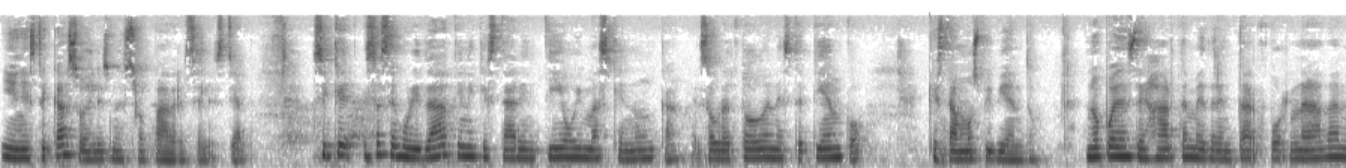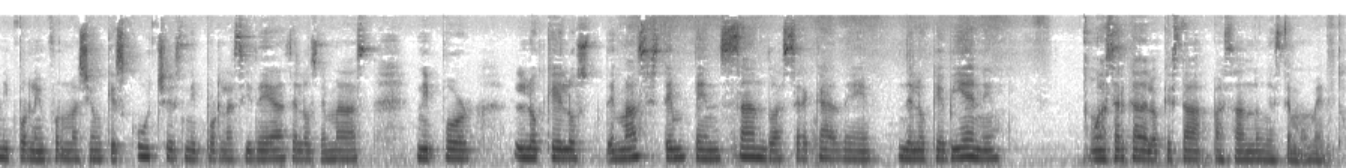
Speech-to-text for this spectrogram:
Y en este caso Él es nuestro Padre Celestial. Así que esa seguridad tiene que estar en ti hoy más que nunca, sobre todo en este tiempo que estamos viviendo. No puedes dejarte amedrentar por nada, ni por la información que escuches, ni por las ideas de los demás, ni por lo que los demás estén pensando acerca de, de lo que viene o acerca de lo que está pasando en este momento.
